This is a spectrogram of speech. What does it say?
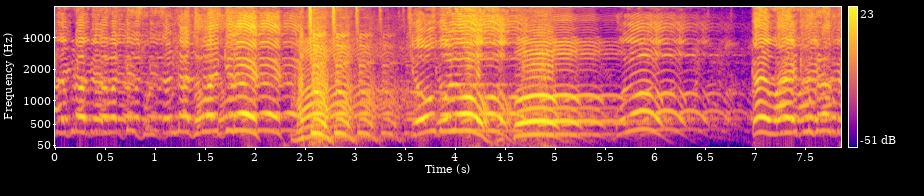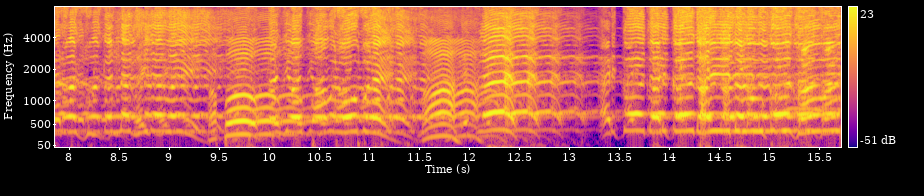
પહેરવાથી સુલતાન ના થવાય કે રે? હાચું. કેવું બોલો. બોલો. કઈ વાઈટ લુગડા પહેરવા સુલતાન ના થઈ જાય ભાઈ? બાપુ. જેવો પાવર હોવો પડે. વાહ એટલે અડકો દડકો દહી દડુકો શ્રાવણ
